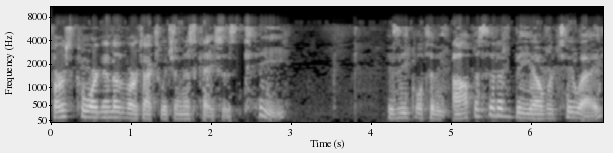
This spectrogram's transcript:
first coordinate of the vertex, which in this case is t, is equal to the opposite of b over 2a.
